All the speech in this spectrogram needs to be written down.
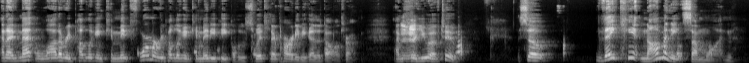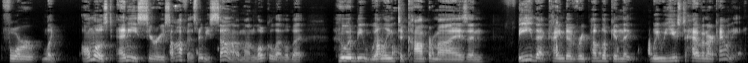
and I've met a lot of Republican commit former Republican committee people who switched their party because of Donald Trump. I'm mm-hmm. sure you have too. So they can't nominate someone for like almost any serious office, maybe some on local level, but who would be willing to compromise and be that kind of Republican that we used to have in our county.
